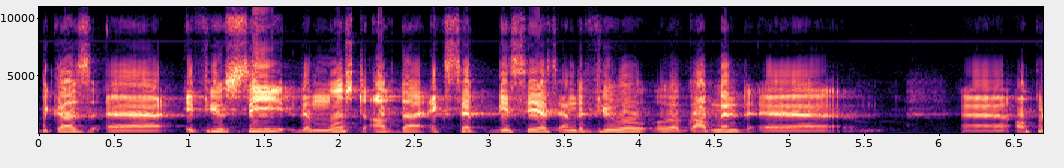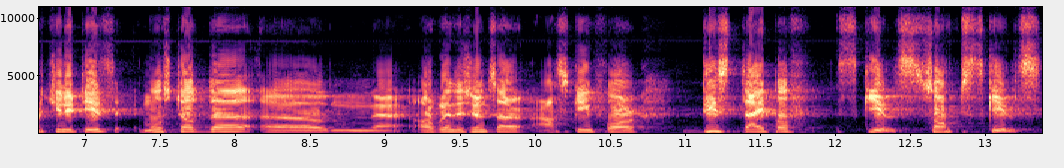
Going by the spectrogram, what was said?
because uh, if you see the most of the except BCS and the few uh, government uh, uh, opportunities, most of the um, organizations are asking for this type of skills, soft skills.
